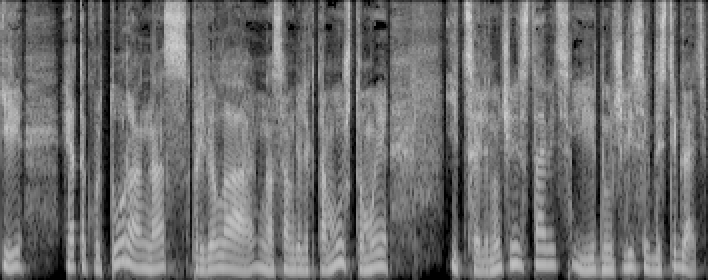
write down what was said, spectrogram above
И эта культура нас привела, на самом деле, к тому, что мы и цели научились ставить, и научились их достигать.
